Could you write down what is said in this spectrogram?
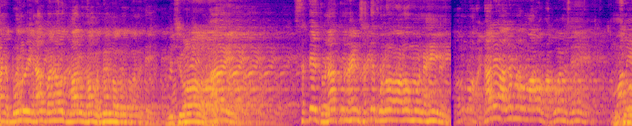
અને બોલું એ ના બનાવું મારું નામ અમીરનો ગોગો નથી સતે ધૂણાતું નહીં સતે બોલવા વાળો હું નહીં. અઢારે આલમ નો મારો ભગવાન છે. મને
